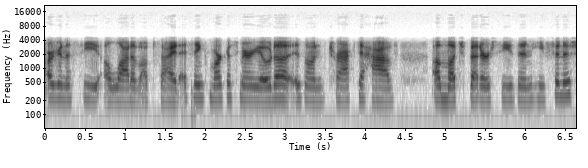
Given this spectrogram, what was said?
are going to see a lot of upside. I think Marcus Mariota is on track to have a much better season. He finished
